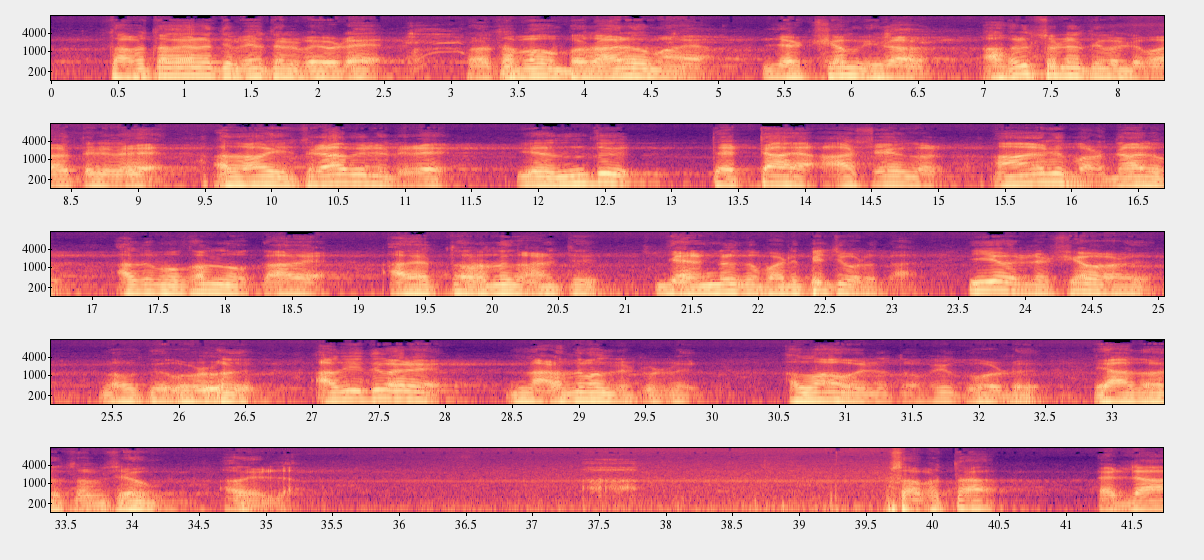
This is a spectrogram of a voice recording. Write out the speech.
സമസ്ത കേരള ജമീയത്തുലമയുടെ പ്രഥമവും പ്രധാനവുമായ ലക്ഷ്യം ഇതാണ് അഹ്ലുസുന്നത്തി ജമാഅത്തിനെതിരെ അഥവാ ഇസ്ലാമിനെതിരെ എന്ത് തെറ്റായ ആശയങ്ങൾ ആര് പറഞ്ഞാലും അത് മുഖം നോക്കാതെ അത് തുറന്നു കാണിച്ച് ജനങ്ങൾക്ക് പഠിപ്പിച്ചു കൊടുക്കുക ഈ ഒരു ലക്ഷ്യമാണ് നമുക്ക് ഉള്ളത്. അത് ഇതുവരെ നടന്നു വന്നിട്ടുണ്ട്. അള്ളാഹുവിന്റെ തൊഫീക്ക് കൊണ്ട് യാതൊരു സംശയവും അതില്ല സമസ്ത എല്ലാ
